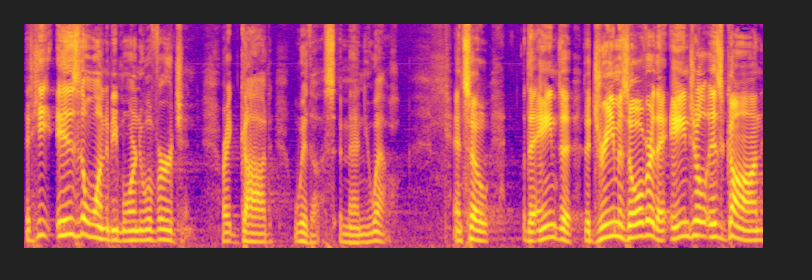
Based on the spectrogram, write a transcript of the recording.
That he is the one to be born to a virgin, right? God with us, Emmanuel. And so the, the, the dream is over, the angel is gone,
